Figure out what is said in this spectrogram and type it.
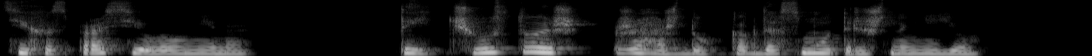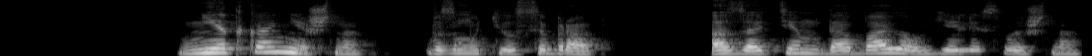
тихо спросила у Мина. Ты чувствуешь жажду, когда смотришь на нее? Нет, конечно, возмутился брат, а затем добавил еле слышно.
